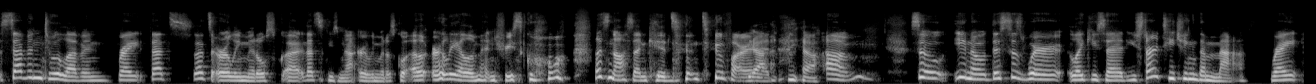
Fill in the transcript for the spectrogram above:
7 to 11, right? That's that's early middle school. Uh, that's excuse me, not early middle school, early elementary school. Let's not send kids too far yeah, ahead. Yeah. Um so, you know, this is where like you said, you start teaching them math, right?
